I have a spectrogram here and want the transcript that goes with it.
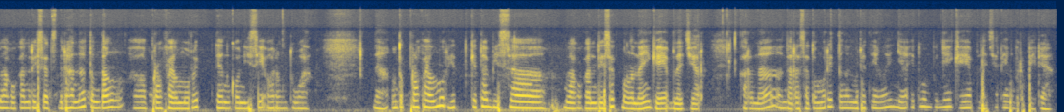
Melakukan riset sederhana tentang uh, profil murid dan kondisi orang tua. Nah, untuk profil murid, kita bisa melakukan riset mengenai gaya belajar. Karena antara satu murid dengan murid yang lainnya itu mempunyai gaya belajar yang berbeda.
